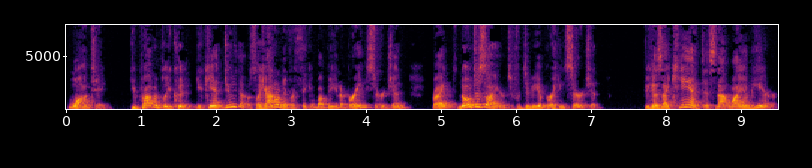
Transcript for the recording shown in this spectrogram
wanting. You probably couldn't, you can't do those. Like I don't ever think about being a brain surgeon, right? No desire to, to be a brain surgeon because I can't. It's not why I'm here.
